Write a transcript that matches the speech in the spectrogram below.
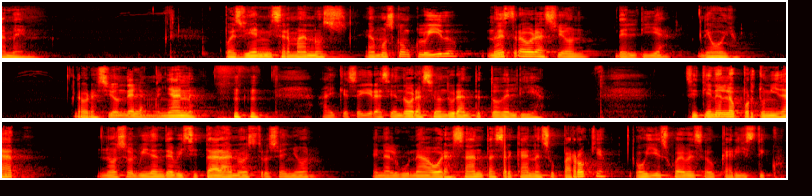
Amén. Pues bien, mis hermanos, hemos concluido nuestra oración del día de hoy. La oración de la mañana. Hay que seguir haciendo oración durante todo el día. Si tienen la oportunidad, no se olviden de visitar a nuestro Señor en alguna hora santa cercana a su parroquia. Hoy es jueves eucarístico.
